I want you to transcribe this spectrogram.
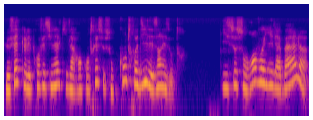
le fait que les professionnels qu'il a rencontrés se sont contredits les uns les autres. Ils se sont renvoyés la balle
